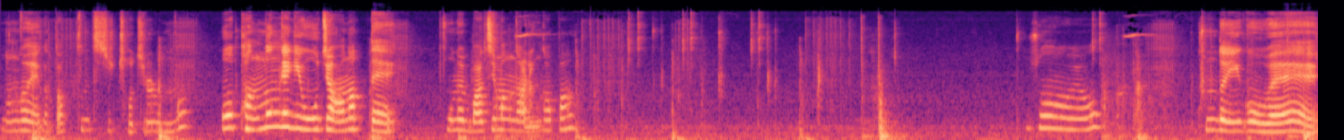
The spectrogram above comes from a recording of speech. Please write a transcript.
뭔가 얘가 나쁜 짓을 저질렀나? 어, 방문객이 오지 않았대. 오늘 마지막 날인가 봐. 무서워요. 근데 이거 왜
